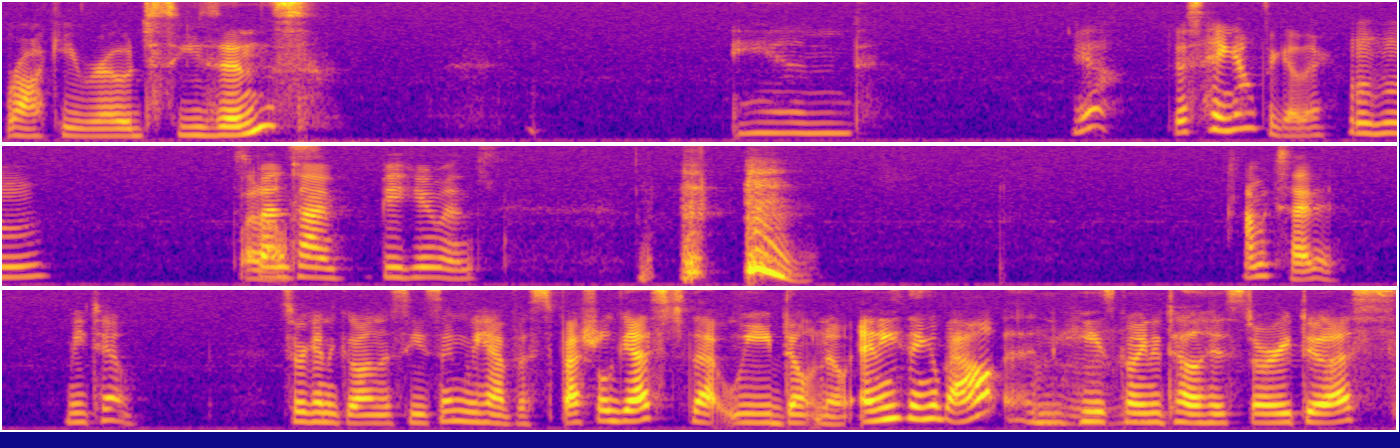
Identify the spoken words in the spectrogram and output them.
rocky road seasons, and yeah, just hang out together. Mm-hmm. Spend else? time. Be humans. I'm excited. Me too. So we're going to go on the season. We have a special guest that we don't know anything about, and he's going to tell his story to us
